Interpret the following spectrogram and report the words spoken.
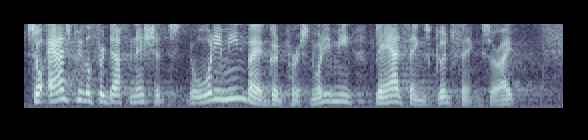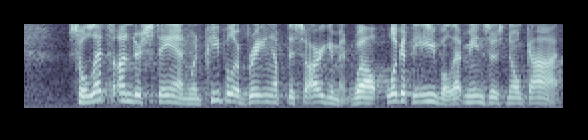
So ask people for definitions. What do you mean by a good person? What do you mean bad things, good things, all right? So let's understand when people are bringing up this argument, well, look at the evil. That means there's no God.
